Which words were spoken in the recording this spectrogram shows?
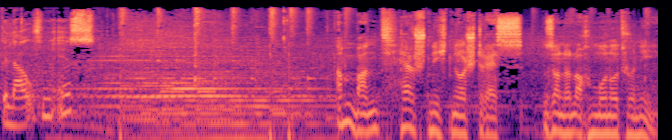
gelaufen ist. Am Band herrscht nicht nur Stress, sondern auch Monotonie.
